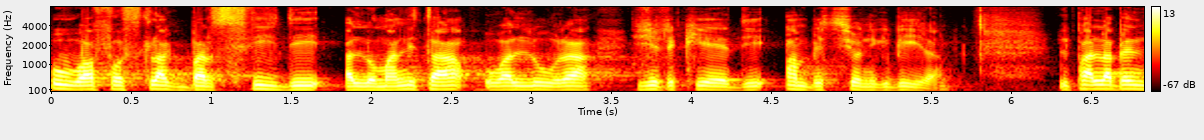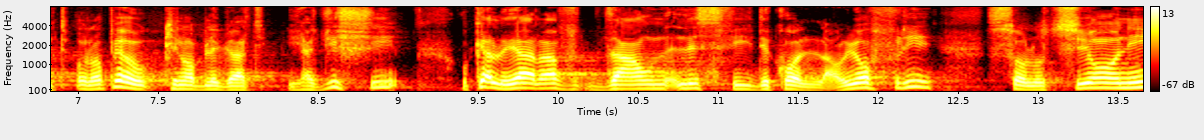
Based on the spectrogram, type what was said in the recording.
huwa fost l-akbar sfidi għall-umanità u allura jirrikjedi ambizzjoni kbira. Il-Parlament Ewropew kien obbligat jaġixxi u kellu jaraf dawn l-isfidi kollha u joffri soluzzjoni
